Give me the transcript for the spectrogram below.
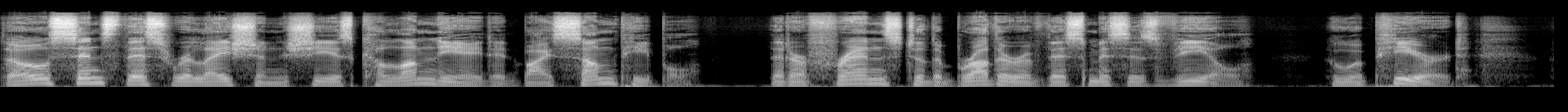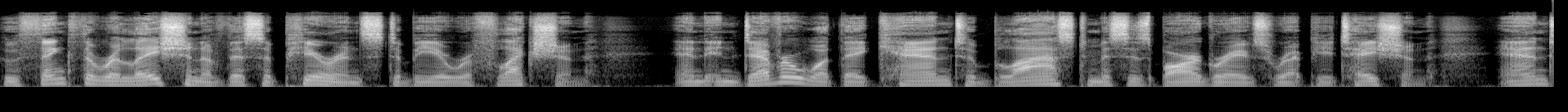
Though since this relation she is calumniated by some people that are friends to the brother of this Mrs. Veal, who appeared, who think the relation of this appearance to be a reflection, and endeavor what they can to blast Mrs. Bargrave's reputation, and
